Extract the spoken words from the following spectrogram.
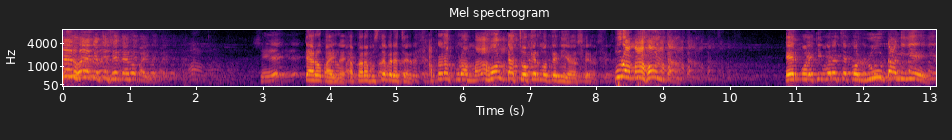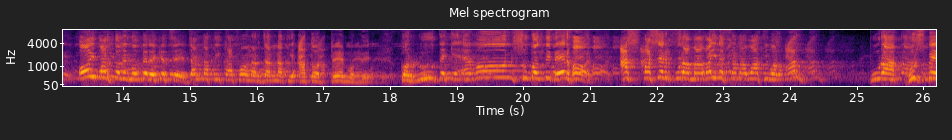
বের হয়ে গেছে সে তেরো পাই না সে তেরো পাই নাই। আপনারা বুঝতে পেরেছেন? আপনারা মাহলটা চোখের মধ্যে নিয়ে মাহলটা। এরপরে কি করেছে? রুটা নিয়ে ওই বর্তনের মধ্যে রেখেছে। জান্নাতি কাফন আর জান্নাতি আতর ট্রের মধ্যে। রু থেকে এমন সুগন্ধি বের হয়, আশপাশের পুরা ওয়াল আরদ, পুরা খুশবে,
